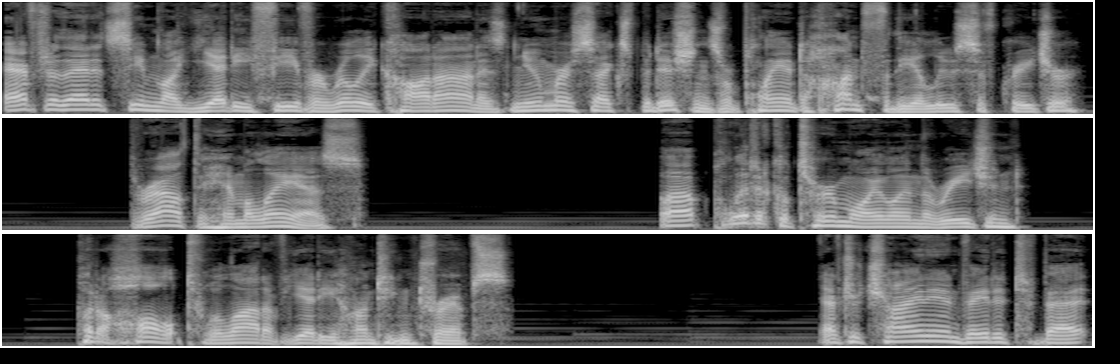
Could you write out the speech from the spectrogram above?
After that, it seemed like Yeti fever really caught on as numerous expeditions were planned to hunt for the elusive creature throughout the Himalayas. But political turmoil in the region put a halt to a lot of Yeti hunting trips. After China invaded Tibet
